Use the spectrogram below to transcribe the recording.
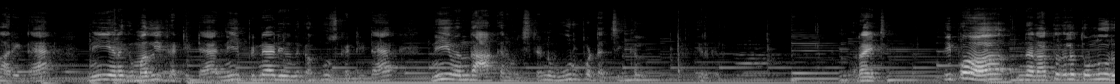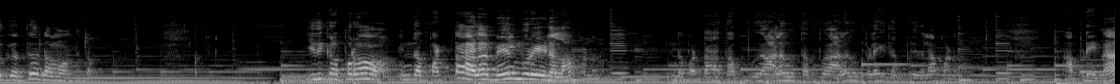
மாறிட்ட நீ எனக்கு மதில் கட்டிட்ட நீ பின்னாடி வந்து கக்கூஸ் கட்டிட்ட நீ வந்து ஆக்கிரமிச்சிட்டன்னு ஊர்பட்ட சிக்கல் இருக்குது. ரைட் இப்போ இந்த நத்தத்தில் தொண்ணூறுக்கு நம்ம வந்துட்டோம். இதுக்கப்புறம் இந்த பட்டால மேல்முறையீடெல்லாம் பண்ணணும். இந்த பட்டா தப்பு அளவு தப்பு அளவு பிழை தப்பு இதெல்லாம் பண்ணணும். அப்படின்னா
